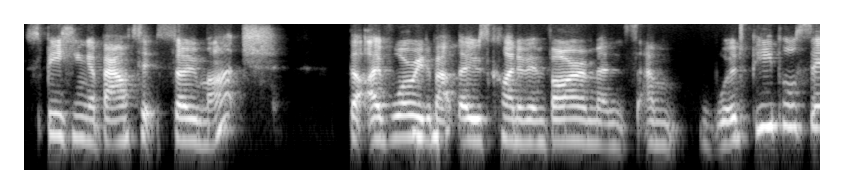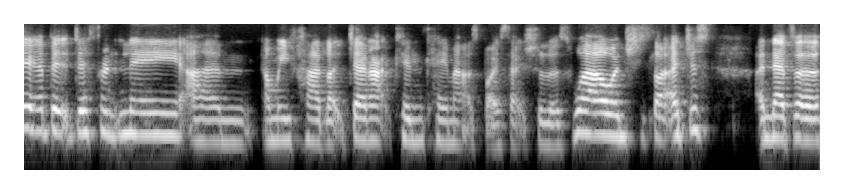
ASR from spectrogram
speaking about it so much that I've worried mm-hmm. about those kind of environments and would people see it a bit differently? Um, and we've had like Jen Atkin came out as bisexual as well, and she's like, I just I never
